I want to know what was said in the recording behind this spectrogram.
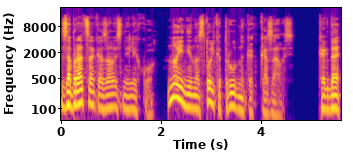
Забраться оказалось нелегко, но и не настолько трудно, как казалось. Когда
